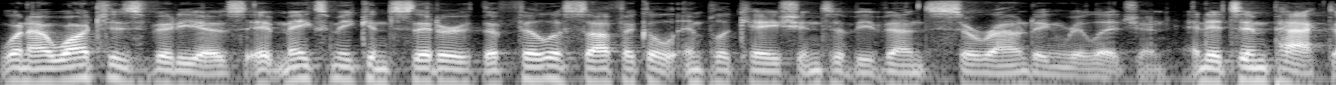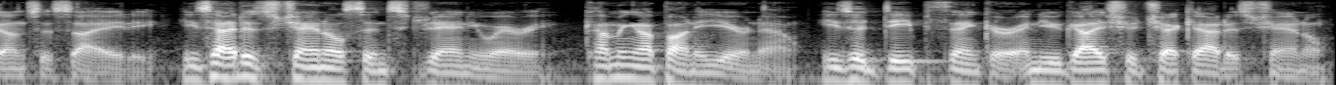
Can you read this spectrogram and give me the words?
When I watch his videos, it makes me consider the philosophical implications of events surrounding religion and its impact on society. He's had his channel since January, coming up on a year now. He's a deep thinker, and you guys should check out his channel.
